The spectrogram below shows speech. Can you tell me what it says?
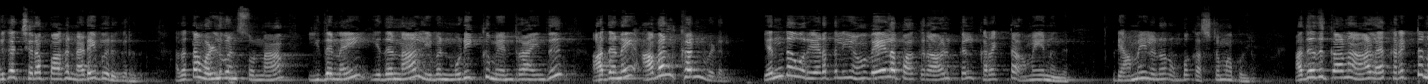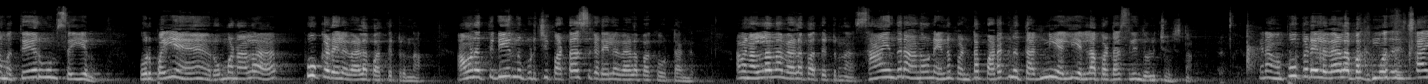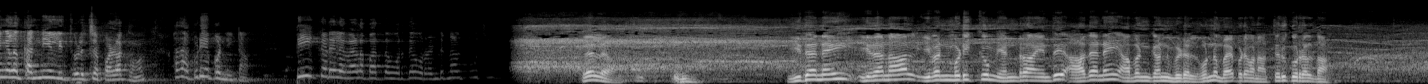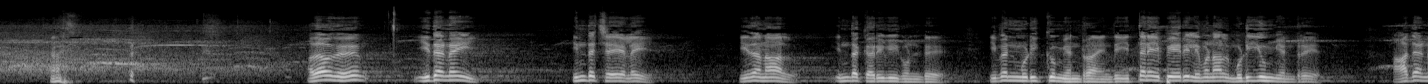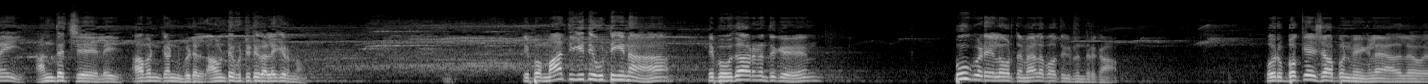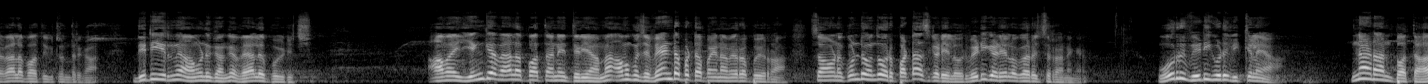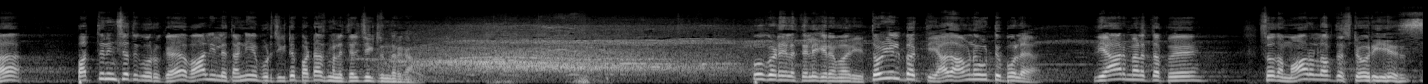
மிகச் சிறப்பாக நடைபெறுகிறது. அதைத்தான் வள்ளுவன் சொன்னா இதனை இதனால் இவன் முடிக்கும் என்றாய்ந்து அதனை அவன் கண் விடல். எந்த ஒரு இடத்துலயும் வேலை பார்க்கிற ஆட்கள் கரெக்டா அமையணுங்க. இப்படி அமையலைன்னா ரொம்ப கஷ்டமா போயிடும். அது அதுக்கான ஆளை கரெக்டா நம்ம தேர்வும் செய்யணும். ஒரு பையன் ரொம்ப நாளா பூக்கடையில வேலை பார்த்துட்டு இருந்தான். அவனை திடீர்னு பிடிச்சி பட்டாசு கடையில வேலை பார்க்க விட்டாங்க. அவன் நல்லா தான் வேலை பார்த்துட்டு இருந்தான். சாயந்தரம் ஆனவன என்ன பண்ணிட்டான்? படக்குன்னு தண்ணி அள்ளி எல்லா பட்டாசுலையும் தொளிச்சு வச்சிட்டான். ஏன்னா அவன் பூக்கடையில வேலை பார்க்கும்போது சாயங்காலம் தண்ணி அள்ளி தொளிச்ச பழக்கம். அதை அப்படியே பண்ணிட்டான். டீ கடையில வேலை பார்த்த ஒருத்தர் ஒரு ரெண்டு நாள் பூச்சி இல்ல இல்ல. இதனை இதனால் இவன் முடிக்கும் என்றாய்ந்து அதனை அவன் கண் விடல். ஒன்னும் பயப்பட வேணாம். திருக்குறள் தான். அதாவது இதனை இந்த செயலை இதனால் இந்த கருவி கொண்டு இவன் முடிக்கும் என்றாய்ந்து இத்தனை பேரில் இவனால் முடியும் என்று அதனை அந்த செயலை அவன் கண் விடல். அவன்கிட்ட விட்டுட்டு விளையிடணும் இப்ப மாத்தி கீத்தி விட்டீங்கன்னா இப்ப உதாரணத்துக்கு பூக்கடையில ஒருத்தன் வேலை பார்த்துக்கிட்டு இருந்திருக்கான். ஒரு பொக்கே ஷாப்புன்னு வைங்களேன் அதுல வேலை பார்த்துக்கிட்டு இருந்திருக்கான். திடீர்னு அவனுக்கு அங்க வேலை போயிடுச்சு. அவன் எங்க வேலை பார்த்தானே தெரியாம அவன் கொஞ்சம் வேண்டப்பட்ட பையனா வேற போயிடுறான். சோ அவனை கொண்டு வந்து ஒரு பட்டாசு கடையில ஒரு வெடி கடையில உட்கார வச்சிடறானுங்க. ஒரு வெடி கூட விக்கலையாம். என்னடான்னு பார்த்தா பத்து நிமிஷத்துக்கு ஒருக்க வாளியில தண்ணியை பிடிச்சிக்கிட்டு பட்டாசு மேல தெளிச்சுக்கிட்டு இருந்திருக்கான் பூக்கடையில தெளிக்கிற மாதிரி. தொழில் பக்தி அது அவனை விட்டு போல. இது யார் மேல தப்பு? So the moral of the story is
